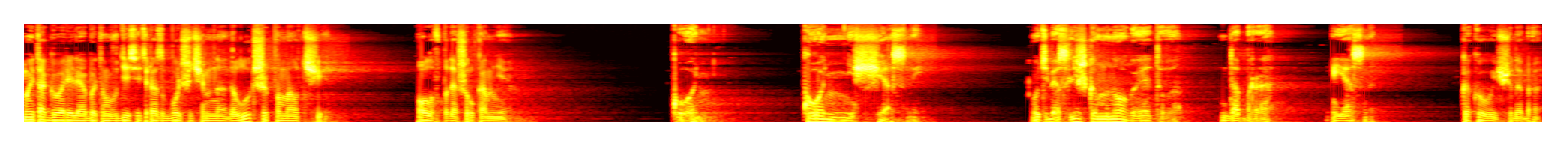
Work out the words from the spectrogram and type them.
Мы и так говорили об этом в десять раз больше, чем надо. Лучше помолчи. Олаф подошел ко мне. Конь. Конь несчастный. У тебя слишком много этого добра. Ясно? Какого еще добра?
